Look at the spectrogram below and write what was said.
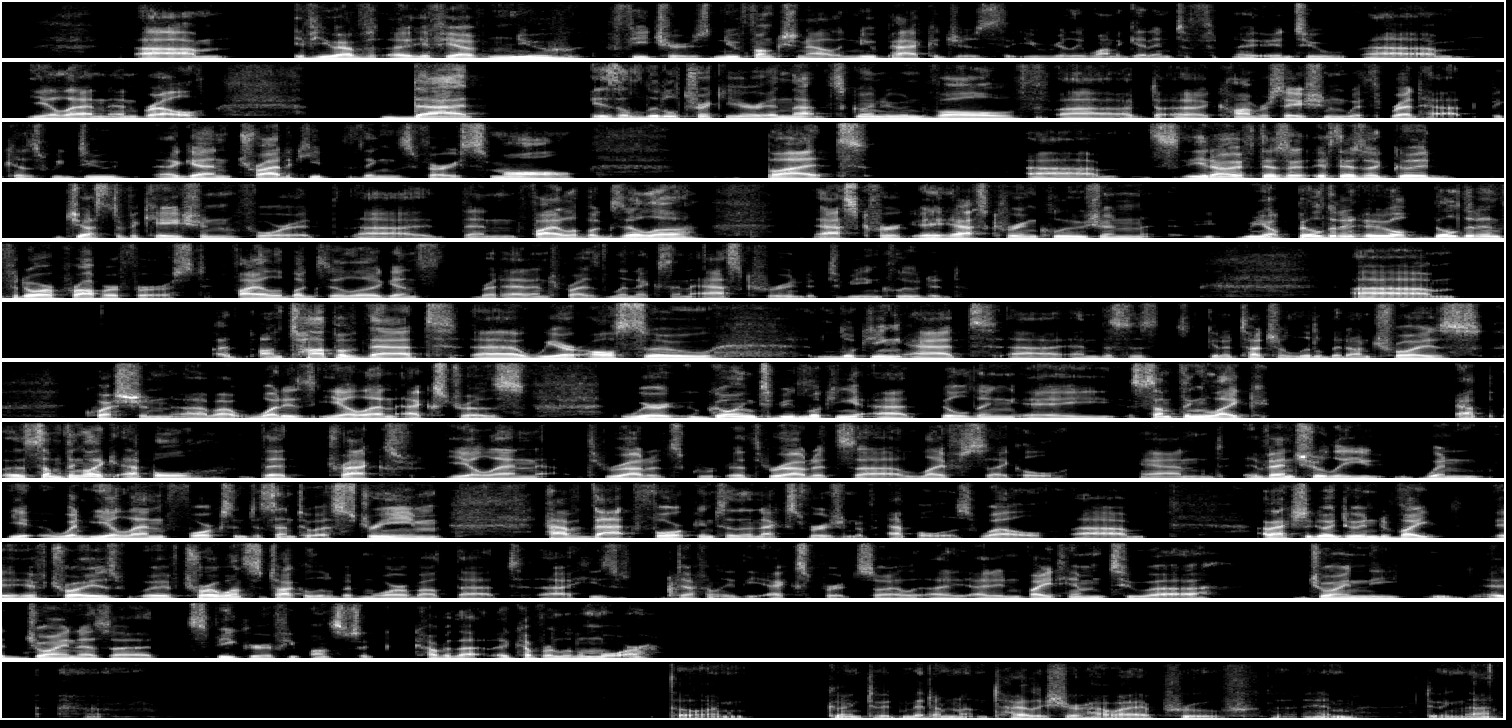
Um, if you have uh, if you have new features, new functionality, new packages that you really want to get into into um, ELN and RHEL. That is a little trickier, and that's going to involve uh, a, a, conversation with Red Hat because we do again try to keep the things very small, but um, you know if there's a if there's a good justification for it, uh, then file a Bugzilla, ask for eh, ask for inclusion. You know, build it in, well, build it in Fedora proper first. File a Bugzilla against Red Hat Enterprise Linux and ask for it to be included. Um, on top of that, uh, we are also looking at, uh, and this is going to touch a little bit on Troy's question about what is ELN extras. We're going to be looking at building a something like uh, something like EPEL that tracks ELN throughout its uh, throughout its uh, life cycle, and eventually, when when ELN forks into CentOS Stream, have that fork into the next version of EPEL as well. Um, I'm actually going to invite if Troy is if Troy wants to talk a little bit more about that. Uh, he's definitely the expert, so I, would invite him to uh, join the uh, join as a speaker if he wants to cover that cover a little more. Um, though I'm going to admit I'm not entirely sure how I approve him doing that,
